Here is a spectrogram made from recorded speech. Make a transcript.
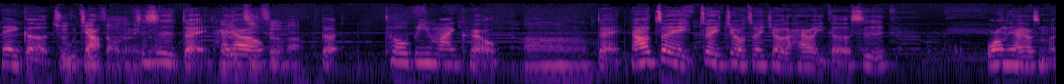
那个主角，就，那个、就是对他叫？对 Maguire 啊，对，然后最最旧最旧的还有一个是。忘记他叫什么，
